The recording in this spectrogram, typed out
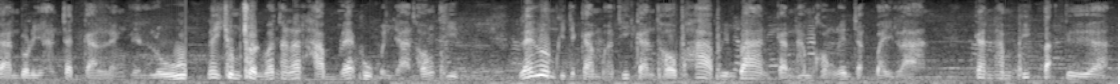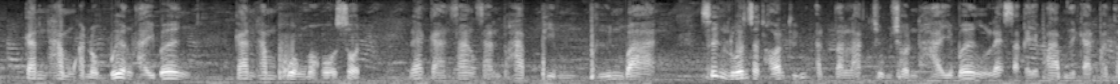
การบริหารจัดการแหล่งเรียนรู้ ในชุมชนวัฒนธรรม และภูมิปัญญาท้องถิ่น และร่วมกิจกรรมอาทิการทอผ้าพื้นบ้าน การทำของเล่นจากใบลาน การทำพริกตะเกลือ การทำขนมเบื้องไทยเบิ้งการทำพวงมโหสถ และการสร้างสรรค์ภาพพิมพ์พื้นบ้าน ซึ่งล้วนสะท้อนถึงอัตลักษณ์ชุมชนไทยเบิ้งและศักยภาพในการพัฒ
